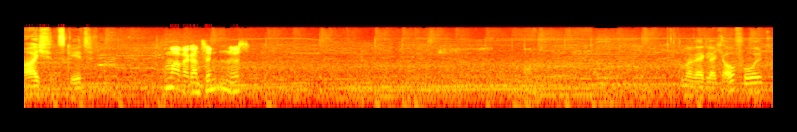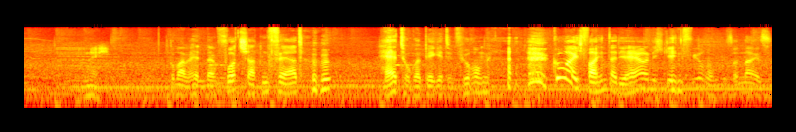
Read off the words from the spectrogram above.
Oh, ich find's geht. Guck mal, wer ganz hinten ist. Guck mal, wer gleich aufholt. Nicht. Guck mal, wer hinter dem Furzschatten fährt. Hä, Togo P geht in Führung. Guck mal, ich fahr hinter dir her und ich gehe in Führung. So nice.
